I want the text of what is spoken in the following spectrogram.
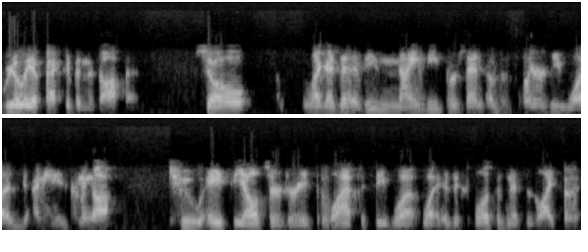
really effective in this offense. So, like I said, if he's 90% of the player he was, I mean, he's coming off two ACL surgeries. So we'll have to see what, what his explosiveness is like. But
